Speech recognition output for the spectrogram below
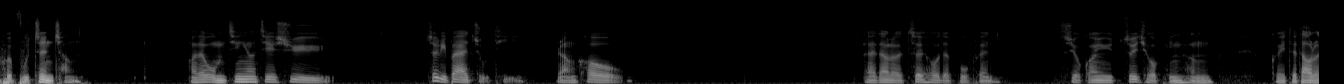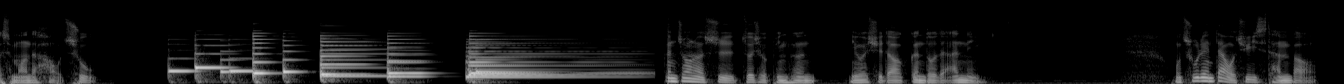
恢复正常。好的，我们今天要接续这礼拜的主题，然后来到了最后的部分，是有关于追求平衡可以得到了什么样的好处。更重要的是，追求平衡，你会学到更多的安宁。我初恋带我去伊斯坦堡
